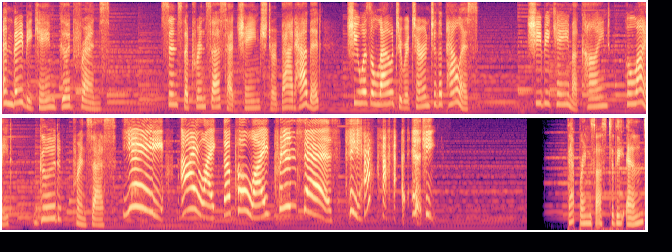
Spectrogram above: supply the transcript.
and they became good friends. Since the princess had changed her bad habit, she was allowed to return to the palace. She became a kind, polite, good princess. Yay! I like the polite princess! That brings us to the end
